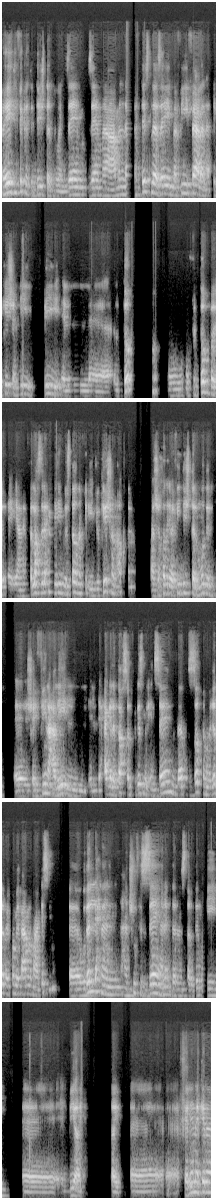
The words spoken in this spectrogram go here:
فهي دي فكرة ال digital twin زي زي ما عملنا في تسلا زي ما في فعلا application ليه في الطب وفي الطب يعني في اللحظة اللي إحنا فيها بيستخدم في ال education أكتر عشان خاطر يبقى في digital model شايفين عليه الحاجة اللي بتحصل في جسم الإنسان ده بالظبط من غير ما يكون بيتعامل مع جسمه وده اللي إحنا هنشوف إزاي هنقدر نستخدمه في ال BIM طيب خلينا كده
